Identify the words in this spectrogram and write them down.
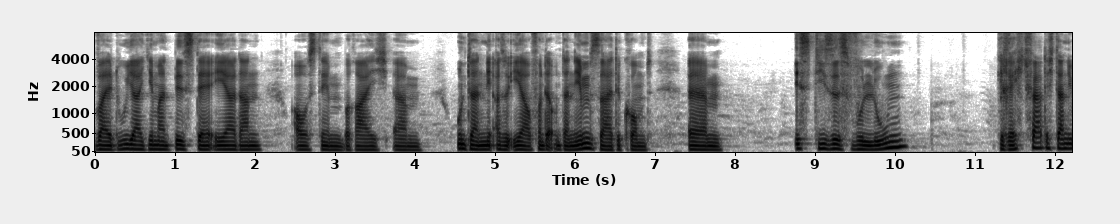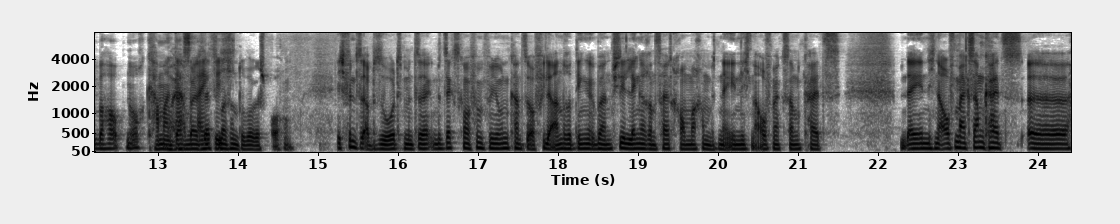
weil du ja jemand bist, der eher dann aus dem Bereich ähm, Unterne also eher von der Unternehmensseite kommt, ähm, ist dieses Volumen gerechtfertigt dann überhaupt noch? Kann man Boah, das haben wir das letzte Mal eigentlich? schon drüber gesprochen. Ich finde es absurd. Mit, mit 6,5 Millionen kannst du auch viele andere Dinge über einen viel längeren Zeitraum machen mit einer ähnlichen Aufmerksamkeits, mit einer ähnlichen Aufmerksamkeitsspanne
